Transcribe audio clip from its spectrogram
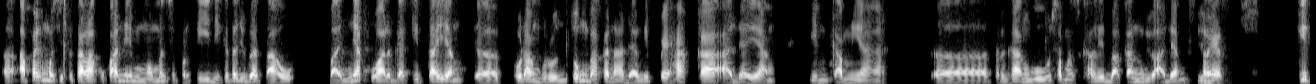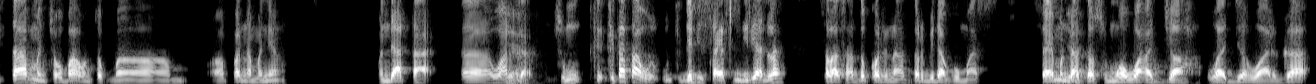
uh, apa yang mesti kita lakukan di momen seperti ini. Kita juga tahu banyak warga kita yang uh, kurang beruntung bahkan ada yang di PHK ada yang income-nya uh, terganggu sama sekali bahkan juga ada yang iya. stres yeah. kita mencoba untuk me, apa namanya mendata uh, warga yeah. kita tahu jadi saya sendiri adalah salah satu koordinator bidang humas saya mendata yeah. semua wajah wajah warga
